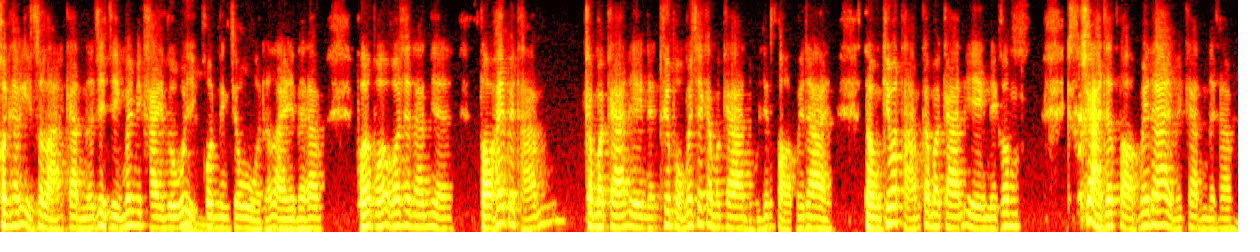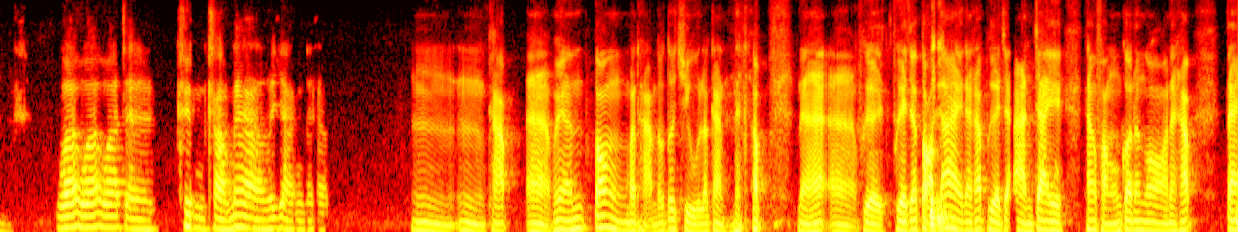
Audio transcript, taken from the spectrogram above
ค่อนข้างอิสระกันนะจริงๆ ไม่มีใครรู้ว่าอีกคนหนึ่งจะโหวตอะไรนะครับ เพราะเพราะเพราะฉะนั้นเนี่ยต่อให้ไปถามกรรมการเองเนี่ยคือผมไม่ใช่กรรมการผมยังตอบไม่ได้ แต่ผมคิดว่าถามกรรมการเองเนี่ยก็ก็อาจจะตอบไม่ได้เหมือนกันนะครับ ว่าว่าว่าจะขึ้นคราวหน้าหรือยังนะครับ อืมอืมครับอ่าเพราะฉะนั้นต้องมาถามดรชิวแล้วกันนะครับนะฮะอ่าเผื่อเผื่อจะตอบได้นะครับเผื่อจะอ่านใจทางฝั่งของกนงนะครับ แต่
